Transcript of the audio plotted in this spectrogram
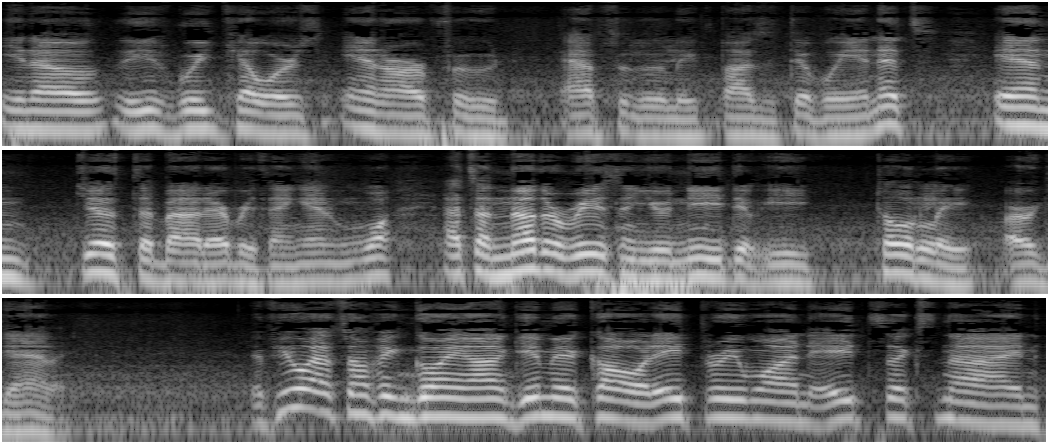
you know, these weed killers in our food. Absolutely, positively. And it's in just about everything. And that's another reason you need to eat totally organic. If you have something going on, give me a call at 831-869-9119.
